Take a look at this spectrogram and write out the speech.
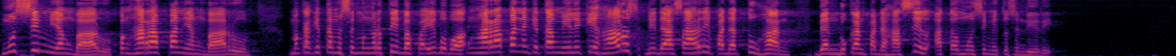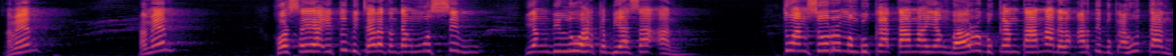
musim yang baru, pengharapan yang baru, maka kita mesti mengerti Bapak Ibu bahwa pengharapan yang kita miliki harus didasari pada Tuhan dan bukan pada hasil atau musim itu sendiri. Amin. Amin. Hosea itu bicara tentang musim yang di luar kebiasaan. Tuhan suruh membuka tanah yang baru bukan tanah dalam arti buka hutan,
